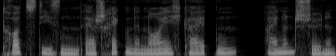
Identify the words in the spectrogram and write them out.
trotz diesen erschreckenden Neuigkeiten, einen schönen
